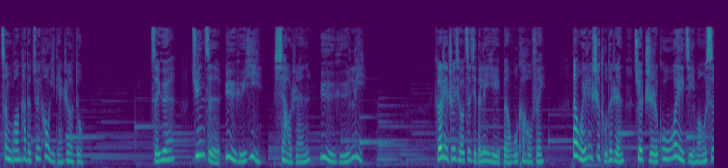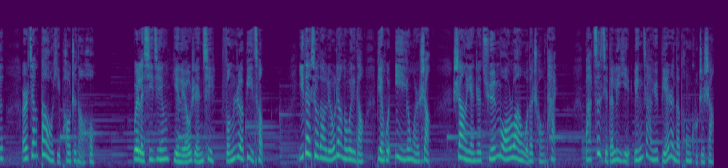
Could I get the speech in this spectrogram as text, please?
蹭光他的最后一点热度。子曰：“君子喻于义，小人喻于利。”合理追求自己的利益本无可厚非。但唯利是图的人却只顾为己谋私，而将道义抛之脑后，为了吸睛、引流、人气，逢热必蹭，一旦嗅到流量的味道，便会一拥而上，上演着群魔乱舞的丑态，把自己的利益凌驾于别人的痛苦之上。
